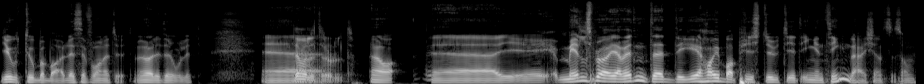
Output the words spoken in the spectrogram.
YouTube bara, det ser fånigt ut, men det var lite roligt. Det var lite roligt. Ja. Eh, Middlesbrough, jag vet inte, det har ju bara pyst ut i ett ingenting det här känns det som.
